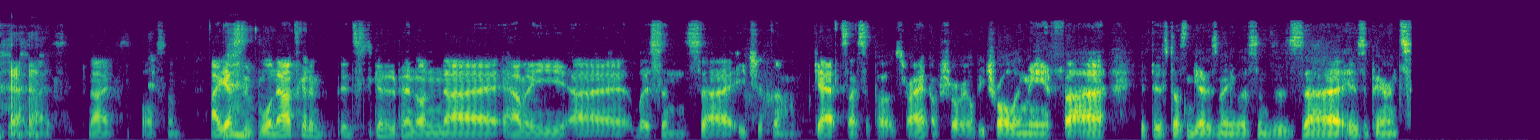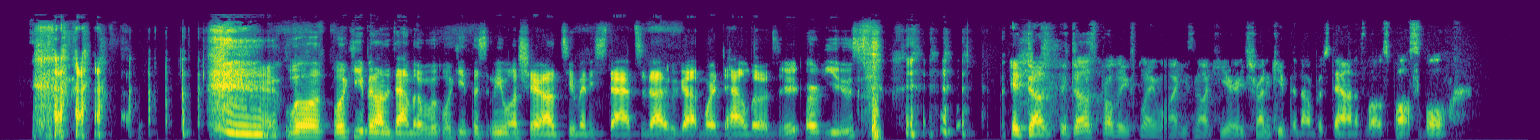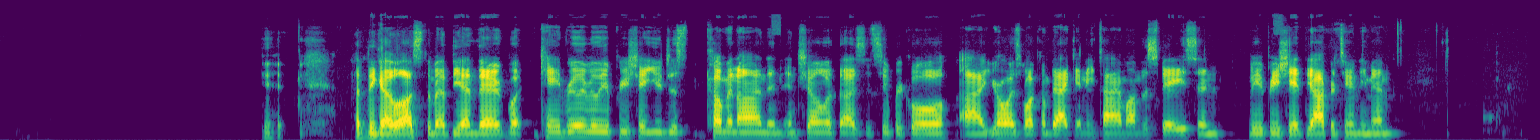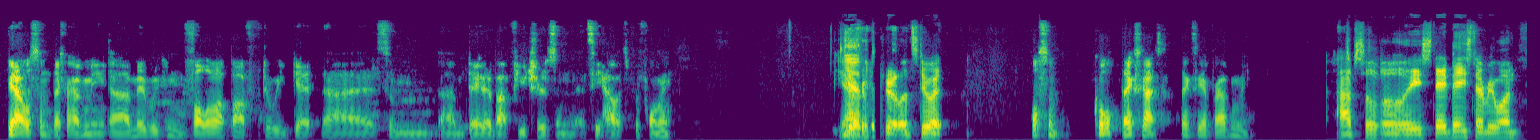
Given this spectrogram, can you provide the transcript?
yeah, nice, nice, awesome. I guess well now it's gonna it's gonna depend on uh, how many uh, listens uh, each of them gets, I suppose, right? I'm sure he'll be trolling me if uh, if this doesn't get as many listens as uh, his appearance. we'll we'll keep it on the download. We'll, we'll, keep this. We won't share out too many stats about who got more downloads or, or views. it does. It does probably explain why he's not here. He's trying to keep the numbers down as low as possible. I think I lost him at the end there. But Kain, really, really appreciate you just coming on and, and chilling with us. It's super cool. Uh, you're always welcome back anytime on the space, and we appreciate the opportunity, man. Yeah, awesome. Thanks for having me. Uh, maybe we can follow up after we get uh, some um, data about futures and, and, see how it's performing. Yeah, yeah sure. Let's do it. Awesome. Cool. Thanks, guys. Thanks again for having me. Absolutely. Stay based, everyone.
